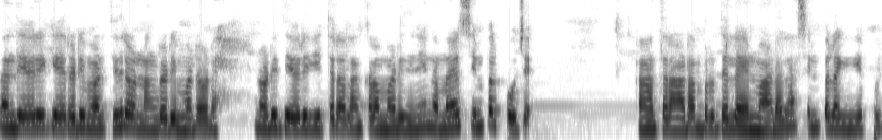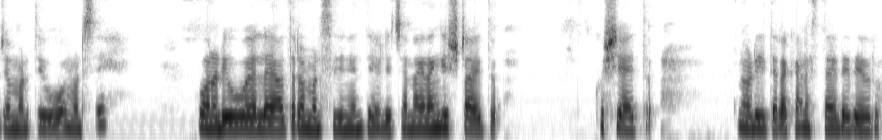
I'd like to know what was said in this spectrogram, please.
ನಾನು ದೇವರಿಗೆ ರೆಡಿ ಮಾಡ್ತಿದ್ರೆ ಅವ್ಳು ನಂಗೆ ರೆಡಿ ಮಾಡೋಳೆ ನೋಡಿ, ದೇವರಿಗೆ ಈ ಥರ ಅಲಂಕಾರ ಮಾಡಿದ್ದೀನಿ ನಮ್ಮ ಮನೇಲಿ ಸಿಂಪಲ್ ಪೂಜೆ. ಆ ಥರ ಆಡಂಬರದ್ದೆಲ್ಲ ಏನು ಮಾಡಲ್ಲ. ಸಿಂಪಲಾಗಿ ಹಿಂಗೆ ಪೂಜೆ ಮಾಡ್ತೀವಿ, ಹೂವು ಮಾಡಿಸಿ. ಹೂವು ನೋಡಿ, ಹೂವು ಎಲ್ಲ ಯಾವ ಥರ ಮಾಡಿಸಿದ್ದೀನಿ ಅಂತ ಹೇಳಿ ಚೆನ್ನಾಗಿ, ನಂಗೆ ಇಷ್ಟ ಆಯಿತು. ಖುಷಿ ಆಯಿತು. ನೋಡಿ, ಈ ಥರ ಕಾಣಿಸ್ತಾ ಇದೆ ದೇವರು.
